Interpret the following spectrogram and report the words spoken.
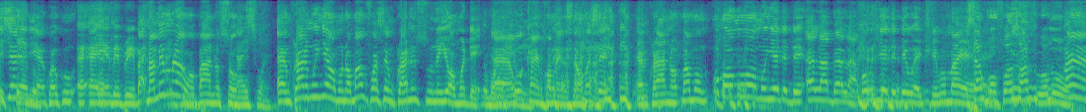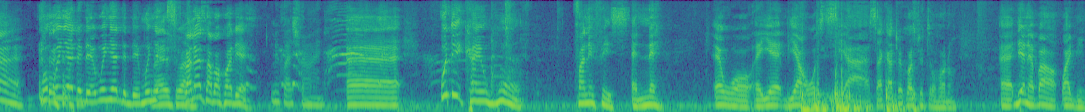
anigye ne hyɛ deɛ no. kwaku ɛyɛ bebree. Ba maame mmra wɔ baa no so. Nice one. Ɛ, nkora no mu nyɛ ɔmo no ɔmanfoɔ sɛ nkora no su no yɛ ɔmo de. Wɔn Ɛ, ahwɛ wokan comment na ɔmo sɛ nkora no mama ɔmo ɔmo ɔmo nyɛ dede ɛla bɛla mo nyɛ dede wɔ akyire mo ma yɛ. Sɛ nkɔfoɔ nso afi wɔ mu o. Ɛɛ, mo mo nyɛ dede mo nyɛ dede mo nyɛ vanessa bɔkɔ deɛ? Ɛɛ wodi kan hu funny face ɛnɛ ɛwɔ ɛyɛ bea a wɔte si a psychiatric hospital hɔ no. Ɛɛ deɛ na ɛba wadwin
